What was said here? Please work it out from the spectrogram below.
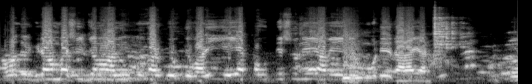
আমাদের গ্রামবাসীর জন্য আমি উপকার করতে পারি। এই একটা উদ্দেশ্য নিয়ে আমি ভোটে দাঁড়াই আর তো।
